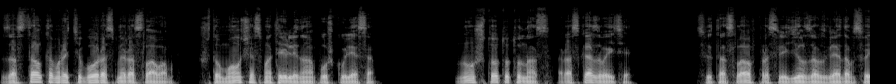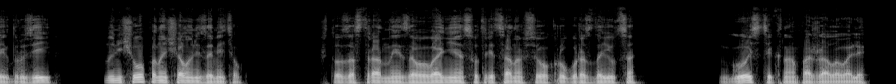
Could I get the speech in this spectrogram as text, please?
застал там Ратибора с Мирославом, что молча смотрели на опушку леса. «Ну, что тут у нас? Рассказывайте». Святослав проследил за взглядом своих друзей, но ничего поначалу не заметил. «Что за странные завывания с утреца на всю округу раздаются?» «Гости к нам пожаловали»,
